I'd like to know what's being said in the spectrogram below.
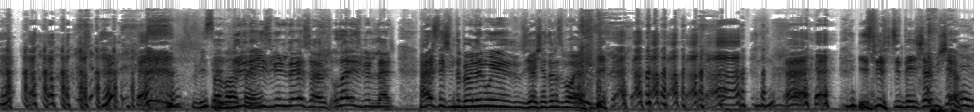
bir sabah Biri de İzmirlilere söylemiş. Ulan İzmirliler her seçimde böyle mi uyanıyordunuz? Yaşadınız bu hayatı diye. İzmir için değişen bir şey yok. Evet.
